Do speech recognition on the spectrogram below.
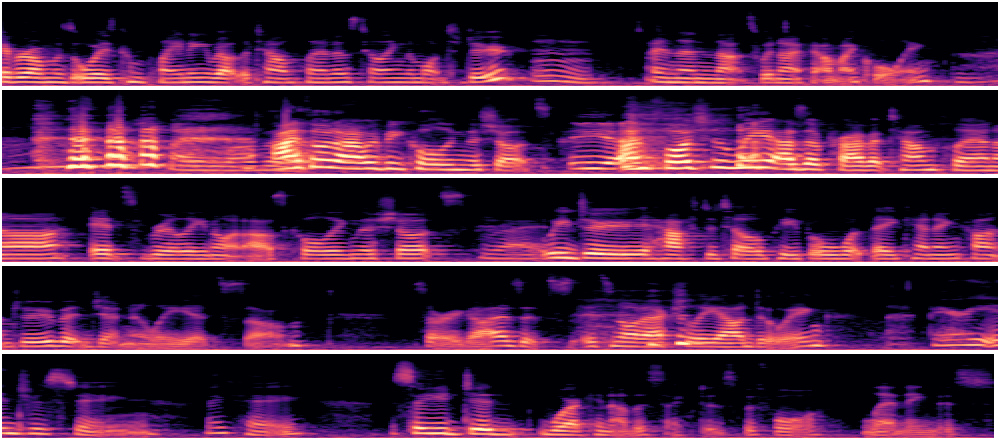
everyone was always complaining about the town planners telling them what to do. Mm. And then that's when I found my calling. I love it. I thought I would be calling the shots. Yeah. Unfortunately, as a private town planner, it's really not us calling the shots. Right. We do have to tell people what they can and can't do, but generally it's um sorry guys, it's it's not actually our doing. Very interesting. Okay. So you did work in other sectors before landing this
